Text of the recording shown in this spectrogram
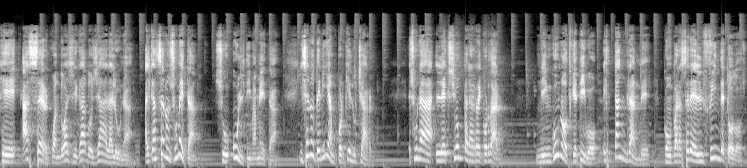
qué hacer cuando ha llegado ya a la luna. Alcanzaron su meta, su última meta, y ya no tenían por qué luchar. Es una lección para recordar. Ningún objetivo es tan grande como para ser el fin de todos.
